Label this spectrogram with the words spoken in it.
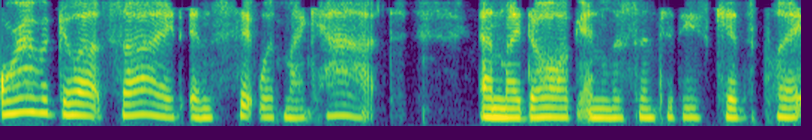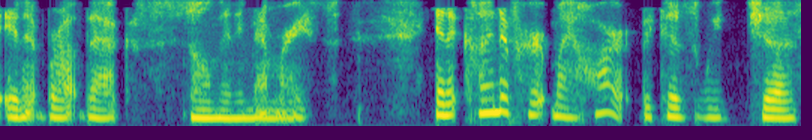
Or I would go outside and sit with my cat and my dog and listen to these kids play. And it brought back so many memories. And it kind of hurt my heart because we just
